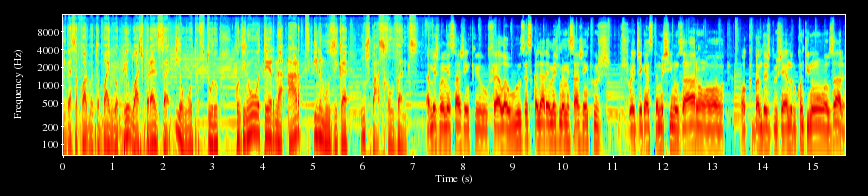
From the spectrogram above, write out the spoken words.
e dessa forma também o apelo à esperança e a um outro futuro, continuam a ter na arte e na música um espaço relevante a mesma mensagem que o Fela usa, se calhar é a mesma mensagem que os, os Rage Against the Machine usaram ou, ou que bandas do género continuam a usar.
